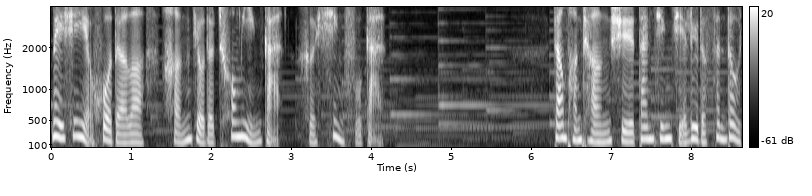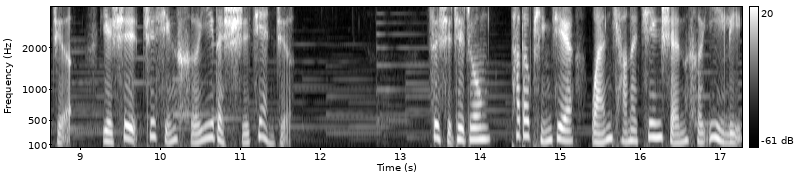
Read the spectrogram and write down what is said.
内心也获得了恒久的充盈感和幸福感。张鹏程是殚精竭虑的奋斗者，也是知行合一的实践者。自始至终，他都凭借顽强的精神和毅力，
